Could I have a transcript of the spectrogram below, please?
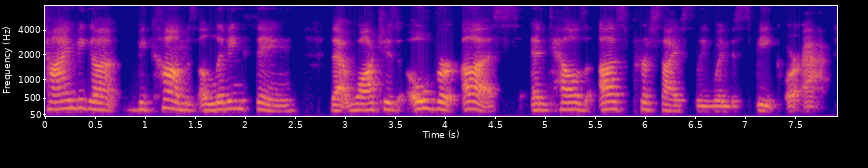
Time begun- becomes a living thing that watches over us and tells us precisely when to speak or act.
